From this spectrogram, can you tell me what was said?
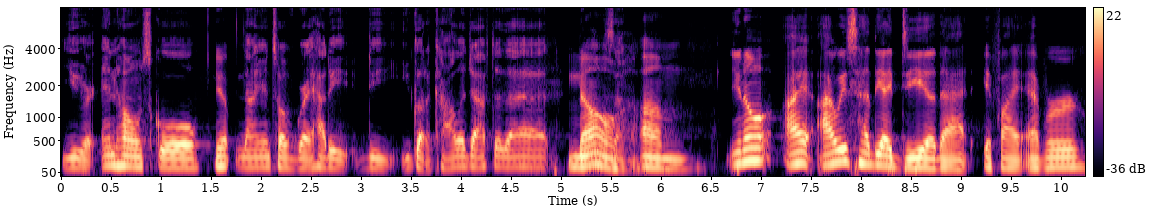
You're in homeschool. Yep. Now you're in 12th grade. How do you, do you, you go to college after that? No. Exactly. Um, you know, I, I always had the idea that if I ever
